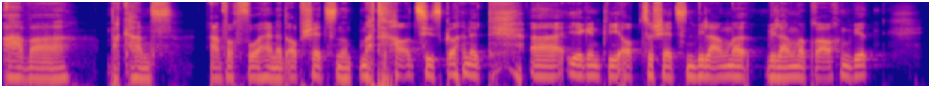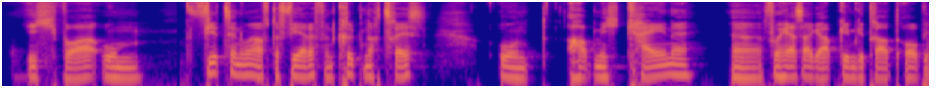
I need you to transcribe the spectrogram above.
Aber man kann es einfach vorher nicht abschätzen und man traut sich gar nicht äh, irgendwie abzuschätzen, wie lange man, wie lang man brauchen wird. Ich war um 14 Uhr auf der Fähre von Krück nach Tres und habe mich keine äh, Vorhersage abgeben getraut, ob,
